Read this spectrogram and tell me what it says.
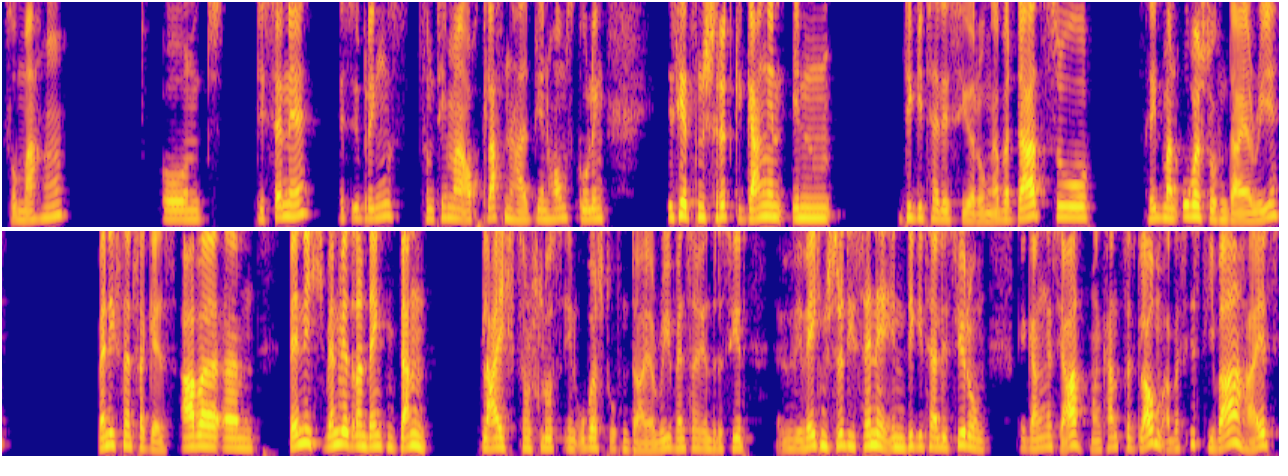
so machen. Und die Senne ist übrigens zum Thema auch Klassenhalbieren, Homeschooling, ist jetzt einen Schritt gegangen in Digitalisierung. Aber dazu redet man Oberstufen-Diary, wenn ich es nicht vergesse. Aber ähm, wenn ich, wenn wir dran denken, dann gleich zum Schluss in Oberstufen-Diary, wenn es euch interessiert, welchen Schritt die Senne in Digitalisierung gegangen ist. Ja, man kann es nicht glauben, aber es ist die Wahrheit.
